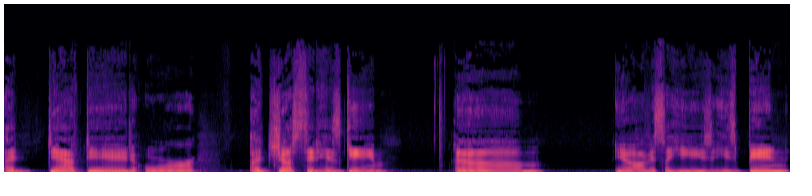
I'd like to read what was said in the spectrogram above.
adapted or adjusted his game, um, you know, obviously he's he's been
